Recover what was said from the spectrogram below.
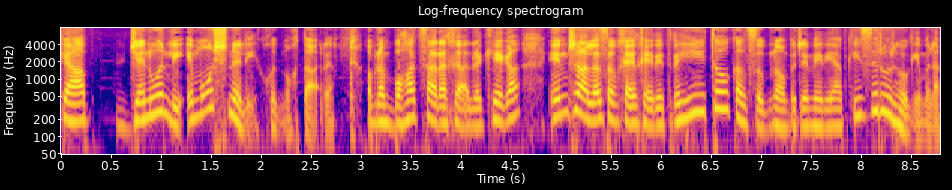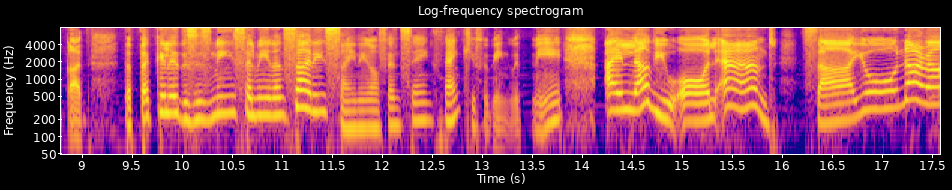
कि आप जेनुअनली इमोशनली खुद मुख्तार है अपना बहुत सारा ख्याल रखिएगा इन सब खैर खैरित रही तो कल सुबह नौ बजे मेरी आपकी ज़रूर होगी मुलाकात तब तक के लिए this is me Salmeen Ansari signing off and saying thank you for being with me I love you all and sayonara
